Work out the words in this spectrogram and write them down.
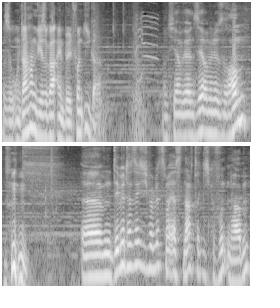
So, und da haben wir sogar ein Bild von Iga. Und hier haben wir einen sehr ominösen Raum. ähm, den wir tatsächlich beim letzten Mal erst nachträglich gefunden haben.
